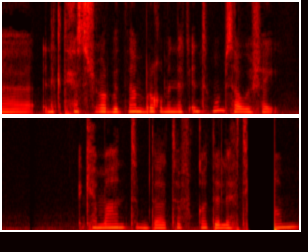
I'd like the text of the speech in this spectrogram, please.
آه إنك تحس شعور بالذنب رغم إنك أنت مو مسوي شيء. كمان تبدأ تفقد الاهتمام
